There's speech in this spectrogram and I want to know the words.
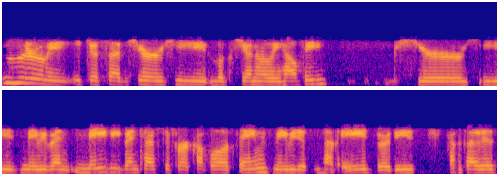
Literally, it just said here he looks generally healthy. Here he's maybe been maybe been tested for a couple of things. Maybe doesn't have AIDS or these hepatitis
